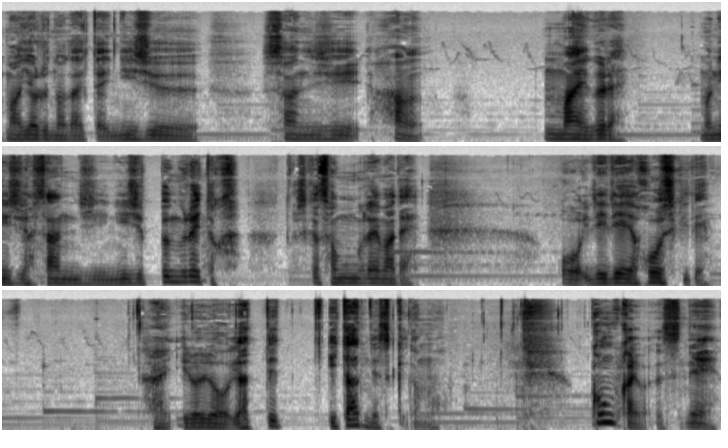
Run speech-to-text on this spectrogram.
まあ夜のだいたい23時半前ぐらい、まあ、23時20分ぐらいとか、確かそんぐらいまで、をリレー方式で、はい、いろいろやっていたんですけども、今回はですね、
